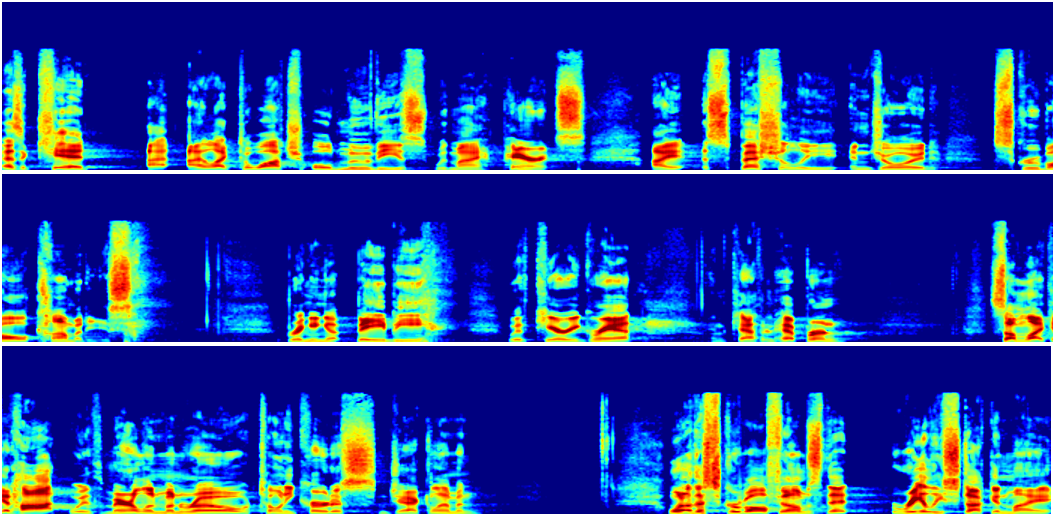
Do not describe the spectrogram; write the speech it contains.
As a kid, I, I like to watch old movies with my parents. I especially enjoyed screwball comedies. Bringing Up Baby with Cary Grant and Katharine Hepburn. Some Like It Hot with Marilyn Monroe, Tony Curtis, and Jack Lemmon. One of the screwball films that really stuck in my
